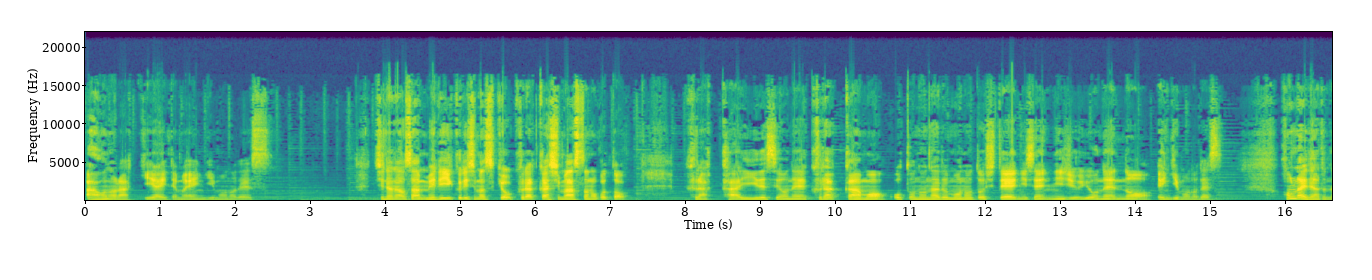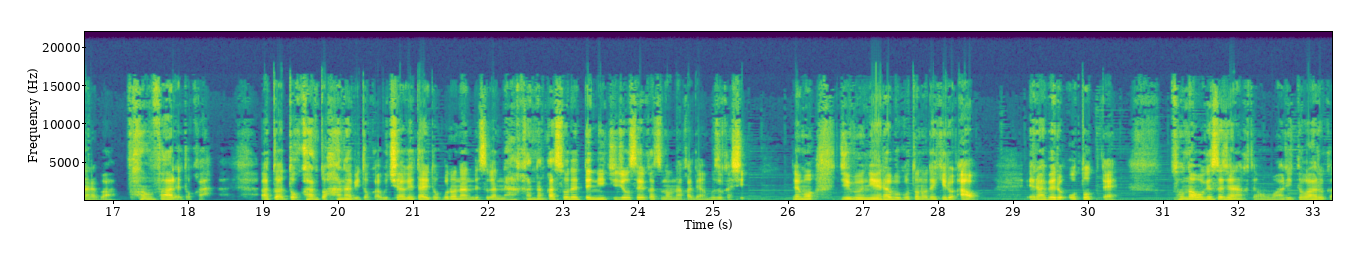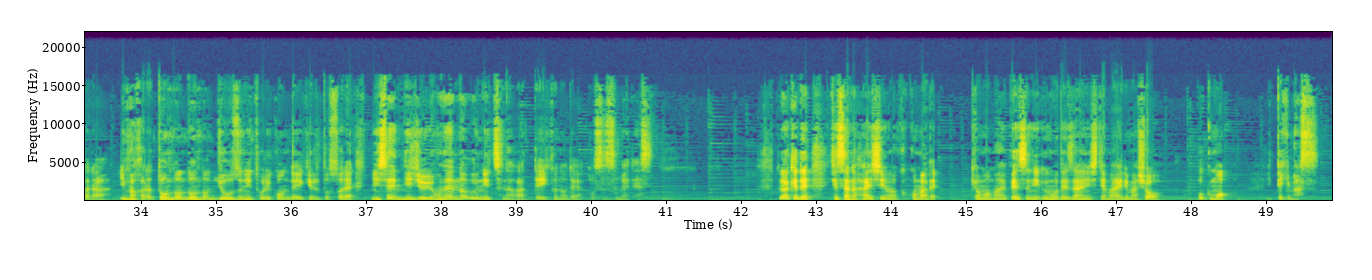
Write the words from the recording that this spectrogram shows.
青のラッキーアイテム縁起物です。ちななおさん、メリークリスマス今日クラッカーしますとのこと。クラッカーいいですよね。クラッカーも音の鳴るものとして2024年の縁起物です。本来であるならば、ファンファーレとか、あとはドカンと花火とか打ち上げたいところなんですが、なかなかそれって日常生活の中では難しい。でも自分に選ぶことのできる青、選べる音ってそんな大げさじゃなくても割とあるから、今からどんどんどんどん上手に取り込んでいけると、それ2024年の運につながっていくのでおすすめです。というわけで、今朝の配信はここまで。今日もマイペースに運をデザインして参りましょう。僕も行ってきます。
